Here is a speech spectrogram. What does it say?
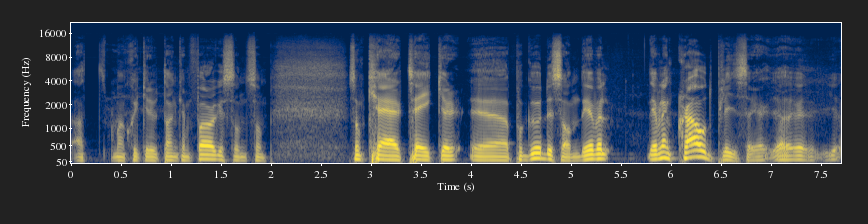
att man skickar ut Duncan Ferguson som, som caretaker eh, på Goodison. Det är väl, det är väl en crowd pleaser. Jag, jag, jag,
